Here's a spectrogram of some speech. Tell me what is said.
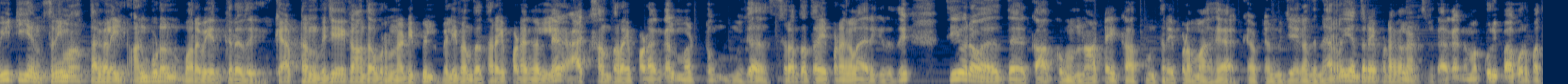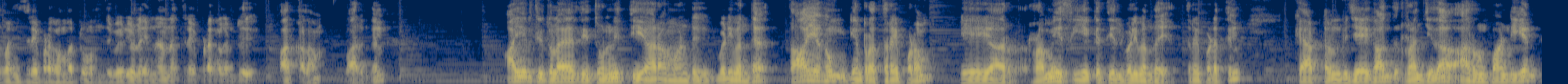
PTN cinema தங்களை அன்புடன் வரவேற்கிறது. கேப்டன் விஜயகாந்த் அவர் நடிப்பில் வெளிவந்த திரைப்படங்களில் ஆக்ஷன் திரைப்படங்கள் மட்டும் மிக சிறந்த திரைப்படங்களாக இருக்கிறது. தீவிரவாதத்தை காக்கும் நாட்டை காக்கும் திரைப்படமாக கேப்டன் விஜயகாந்த் நிறைய திரைப்படங்கள் நடிச்சிருக்காங்க. நம்ம குறிப்பாக ஒரு பத்து பதினஞ்சு திரைப்படங்கள் மட்டும் இந்த வீடியோவில் என்னென்ன திரைப்படங்கள் என்று பார்க்கலாம். வாருங்கள். ஆயிரத்தி தொள்ளாயிரத்தி தொண்ணூற்றி ஆறாம் ஆண்டு வெளிவந்த தாயகம் என்ற திரைப்படம் ஏஆர் ரமேஷ் இயக்கத்தில் வெளிவந்த திரைப்படத்தில் கேப்டன் விஜயகாந்த் ரஞ்சிதா அருண் பாண்டியன்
